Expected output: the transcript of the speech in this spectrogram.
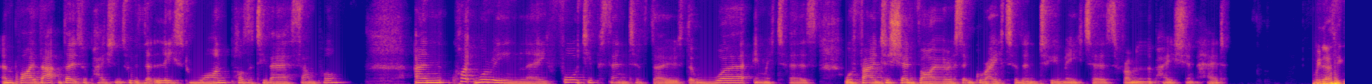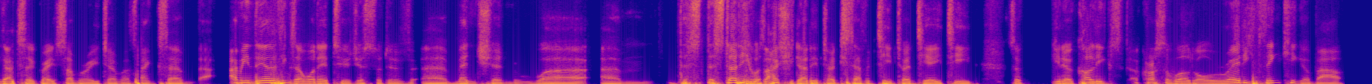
And by that, those were patients with at least one positive air sample. And quite worryingly, 40% of those that were emitters were found to shed virus at greater than two metres from the patient head. I mean, I think that's a great summary, Gemma. Thanks. Um, I mean, the other things I wanted to just sort of uh, mention were um, this, the study was actually done in 2017, 2018. So, you know, colleagues across the world were already thinking about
